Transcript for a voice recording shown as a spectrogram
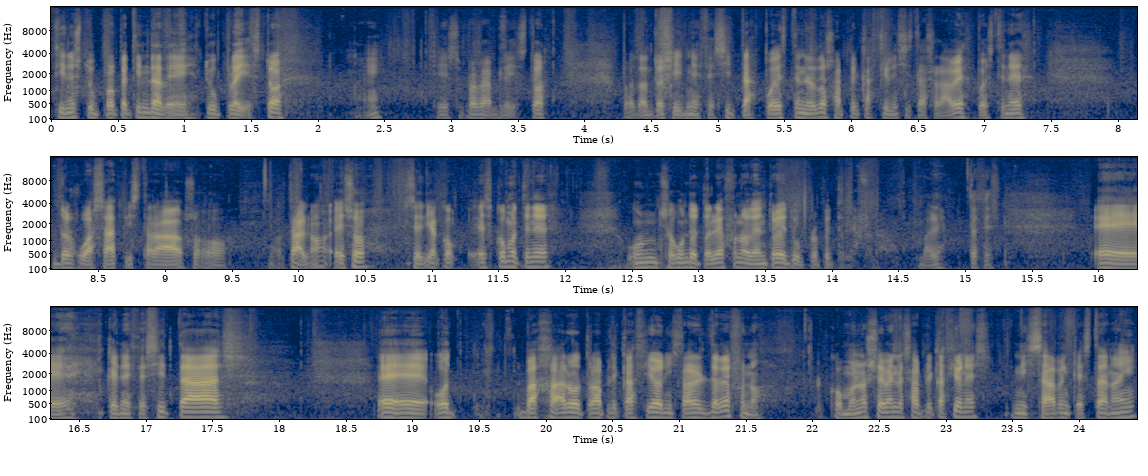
tienes tu propia tienda de tu Play Store, ¿eh? tienes tu propia Play Store, por lo tanto, si necesitas, puedes tener dos aplicaciones instaladas a la vez, puedes tener dos WhatsApp instalados o, tal, ¿no? Eso sería es como tener un segundo teléfono dentro de tu propio teléfono, ¿vale? Entonces, eh, que necesitas bajar otra aplicación, instalar el teléfono, como no se ven las aplicaciones ni saben que están ahí,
